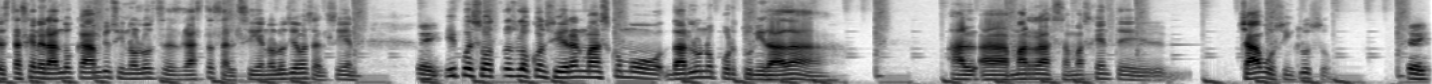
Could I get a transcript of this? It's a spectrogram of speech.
estás generando cambios y no los desgastas al 100, no los llevas al 100. Sí, Y pues otros lo consideran más como darle una oportunidad a, a más raza, más gente, chavos incluso. sí,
